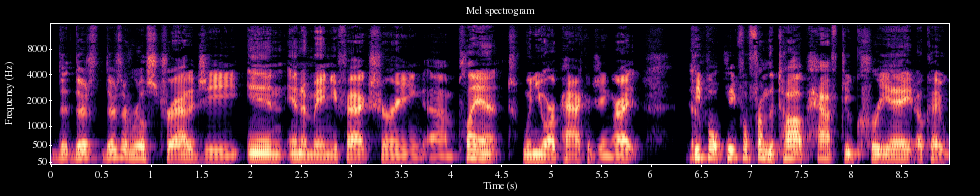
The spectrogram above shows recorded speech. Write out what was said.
that there's there's a real strategy in in a manufacturing um, plant when you are packaging, right? Yeah. People people from the top have to create. Okay,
